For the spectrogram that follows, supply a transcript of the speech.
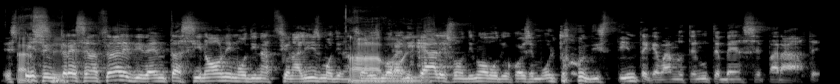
E spesso eh, sì. l'interesse nazionale diventa sinonimo di nazionalismo, di nazionalismo ah, radicale, sono di nuovo due cose molto distinte che vanno tenute ben separate.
